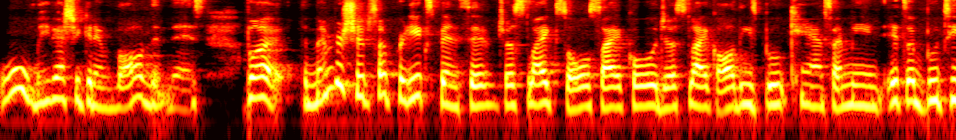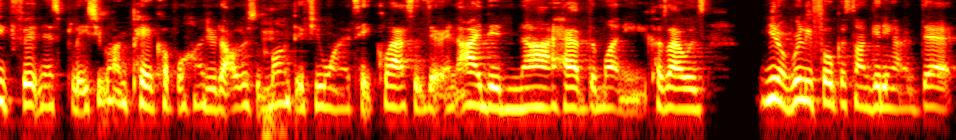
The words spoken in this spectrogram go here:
oh, maybe I should get involved in this. But the memberships are pretty expensive, just like Soul Cycle, just like all these boot camps. I mean, it's a boutique fitness place. You're going to pay a couple hundred dollars a mm. month if you want to take classes there. And I did not have the money because I was, you know, really focused on getting out of debt.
